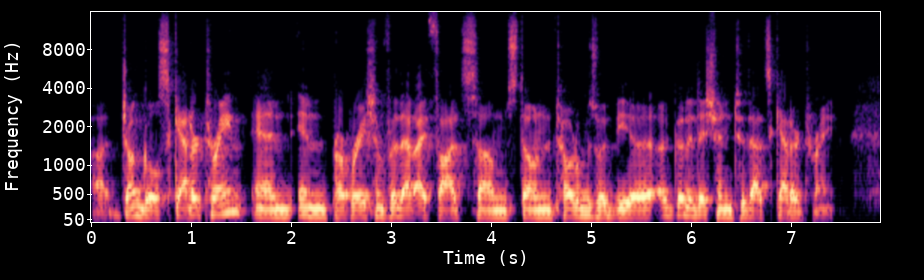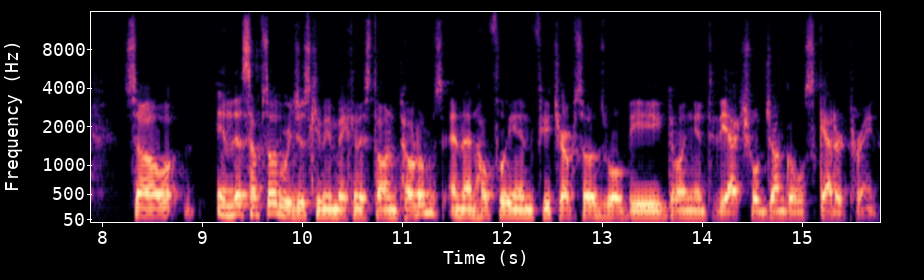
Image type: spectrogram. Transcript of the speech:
uh, jungle scatter terrain and in preparation for that I thought some stone totems would be a, a good addition to that scatter terrain. So in this episode we're just going to be making the stone totems and then hopefully in future episodes we'll be going into the actual jungle scatter terrain.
